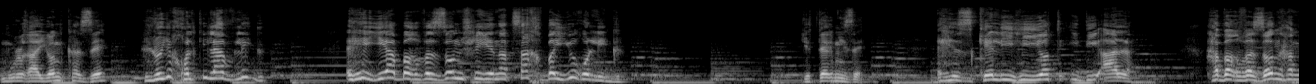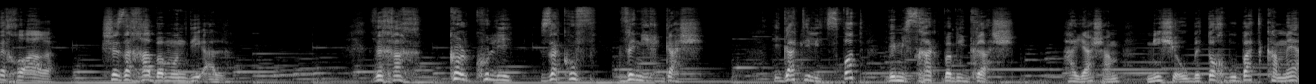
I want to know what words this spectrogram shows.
מול רעיון כזה לא יכולתי להבליג. אהיה הברווזון שינצח ביורוליג. יותר מזה, אזכה להיות אידיאל. הברווזון המכוער שזכה במונדיאל. וכך כל כולי זקוף ונרגש. הגעתי לצפות במשחק במגרש. היה שם מישהו בתוך בובת קמע,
